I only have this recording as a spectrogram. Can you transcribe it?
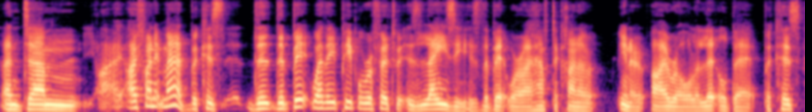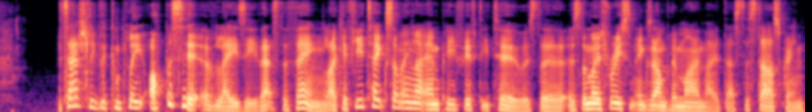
And um, I, I, find it mad because the the bit where the people refer to it as lazy is the bit where I have to kind of you know eye roll a little bit because it's actually the complete opposite of lazy. That's the thing. Like if you take something like MP52 as the as the most recent example in my mode, that's the Starscream.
